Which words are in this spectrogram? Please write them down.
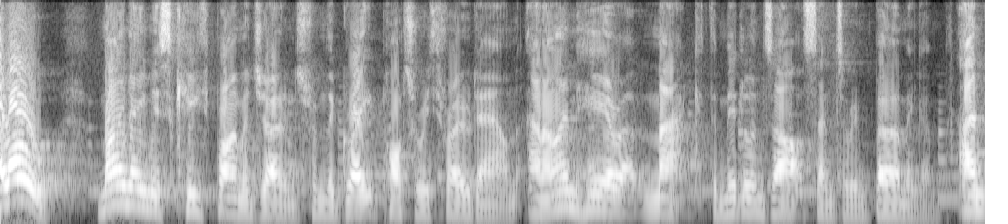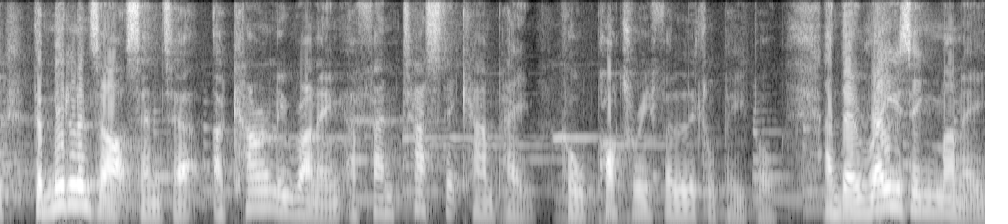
Hello, my name is Keith Brymer Jones from the Great Pottery Throwdown and I'm here at MAC, the Midlands Arts Centre in Birmingham. And the Midlands Arts Centre are currently running a fantastic campaign called Pottery for Little People and they're raising money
